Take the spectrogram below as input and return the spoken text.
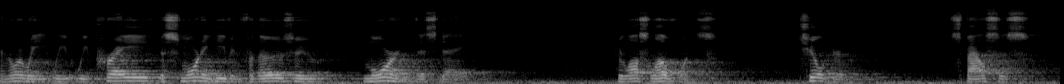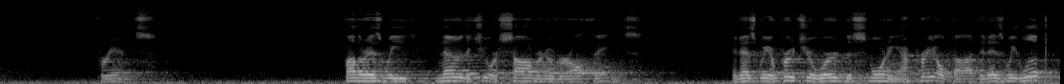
And Lord, we, we, we pray this morning even for those who mourn this day, who lost loved ones, children, spouses, friends. Father, as we know that you are sovereign over all things, and as we approach your word this morning, I pray, oh God, that as we look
